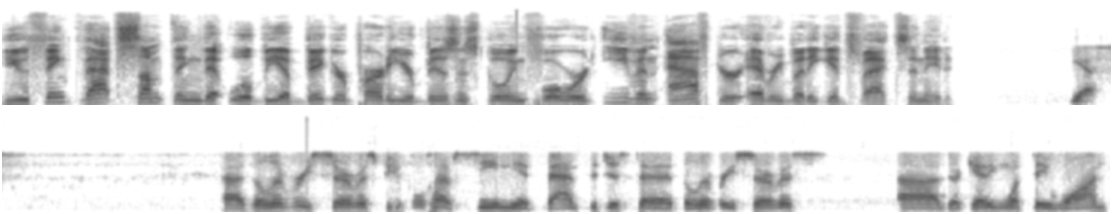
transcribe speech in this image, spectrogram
Do you think that's something that will be a bigger part of your business going forward, even after everybody gets vaccinated? Yes. Uh, delivery service, people have seen the advantages to delivery service. Uh, they're getting what they want.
